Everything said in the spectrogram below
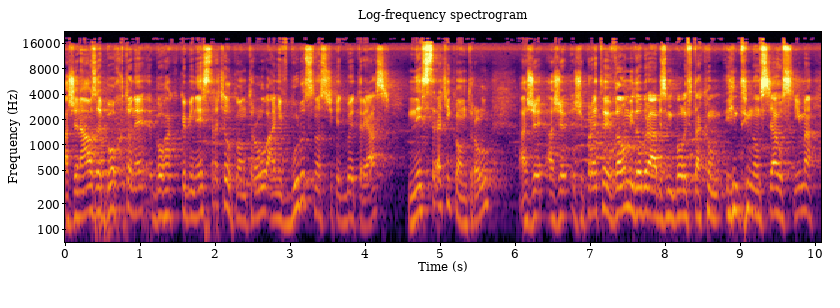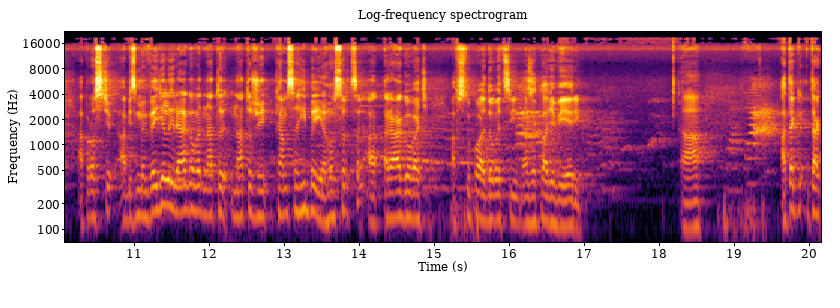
a že naozaj boh, to ne, boh ako keby nestratil kontrolu, ani v budúcnosti, keď bude triasť, nestratí kontrolu a, že, a že, že preto je veľmi dobré, aby sme boli v takom intimnom vzťahu s ním a, a proste, aby sme vedeli reagovať na to, na to, že kam sa hýbe jeho srdce a reagovať a vstupovať do veci na základe viery. A, a tak, tak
